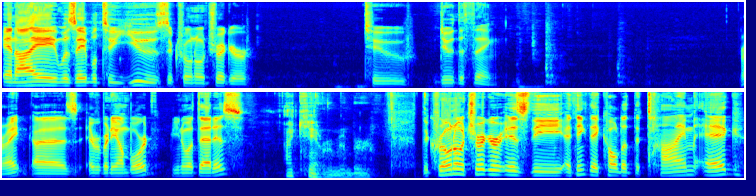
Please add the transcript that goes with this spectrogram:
and I was able to use the chrono trigger to do the thing. Right? Uh, is everybody on board? You know what that is? I can't remember. The chrono trigger is the I think they called it the time egg.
